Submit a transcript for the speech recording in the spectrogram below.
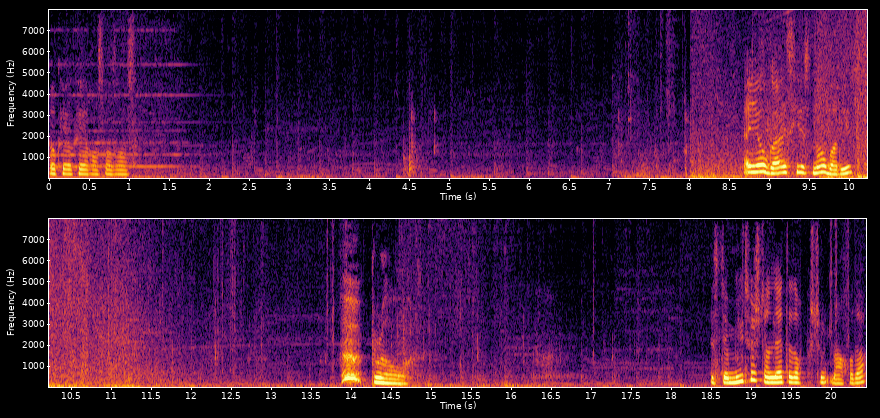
Okay, okay, raus, raus, raus. Hey, yo, guys, here's nobody. Der mythisch? Dann lädt er doch bestimmt nach, oder?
